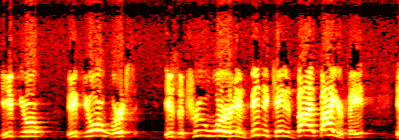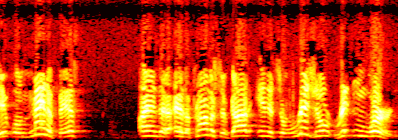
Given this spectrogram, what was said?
If your if your works is the true word and vindicated by by your faith, it will manifest and uh, as a promise of God in its original written word.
